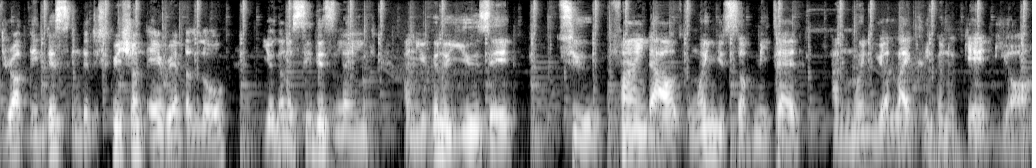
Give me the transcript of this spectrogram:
drop in this in the description area below, you're going to see this link and you're going to use it to find out when you submitted and when you're likely going to get your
